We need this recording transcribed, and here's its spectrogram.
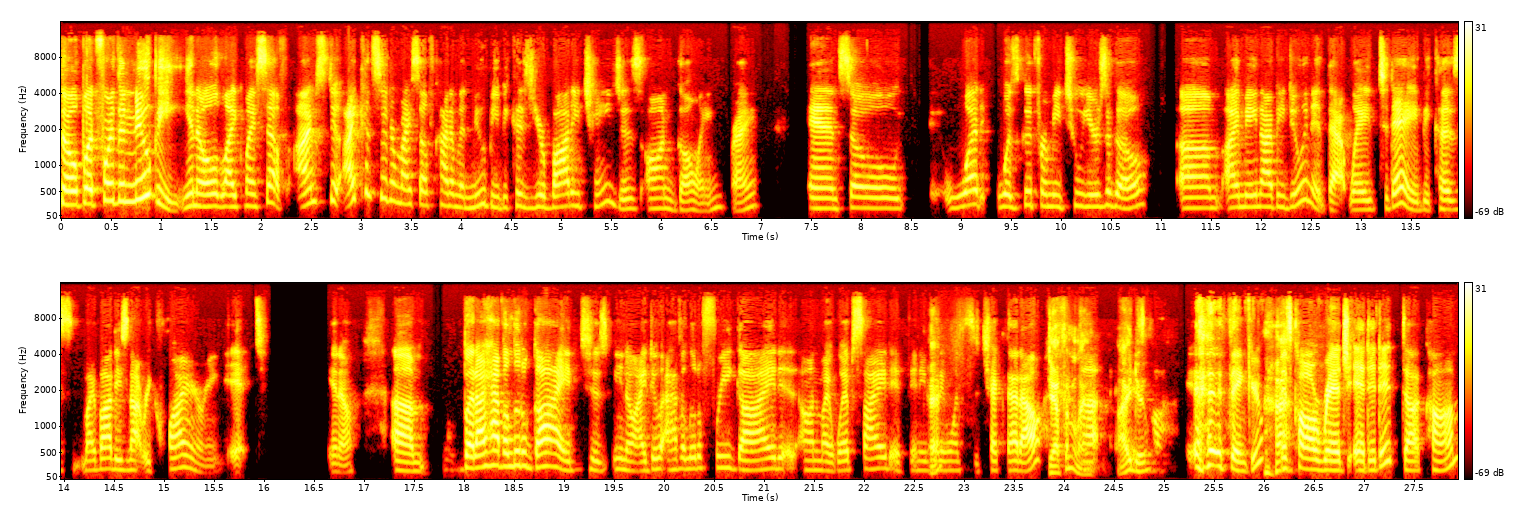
so but for the newbie you know like myself i'm still i consider myself kind of a newbie because your body changes ongoing right? And so what was good for me two years ago um, i may not be doing it that way today because my body's not requiring it you know? Um, but i have a little guide to you know i do i have a little free guide on my website if anybody wants to check that out. Definitely, uh, I do. called- thank you. It's called regedited.com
